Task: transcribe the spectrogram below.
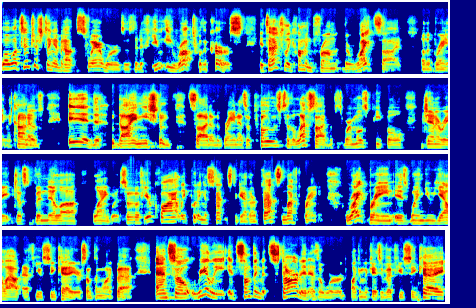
Well, what's interesting about swear words is that if you erupt with a curse, it's actually coming from the right side of the brain, the kind of id Dionysian side of the brain, as opposed to the left side, which is where most people generate just vanilla language. So if you're quietly putting a sentence together, that's left brain. Right brain is when you yell out F U C K or something like that. And so really it's something that started as a word, like in the case of F U C K,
